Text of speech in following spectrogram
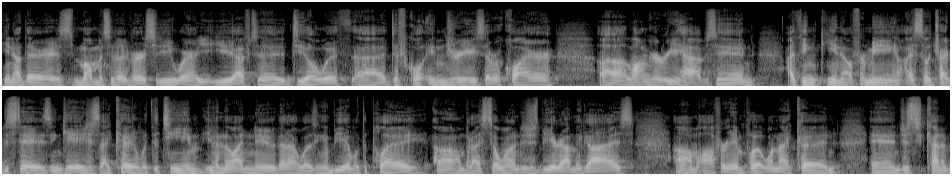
you know, there is moments of adversity where you have to deal with uh, difficult injuries that require uh, longer rehabs. And I think, you know, for me, I still tried to stay as engaged as I could with the team, even though I knew that I wasn't going to be able to play. Um, but I still wanted to just be around the guys, um, offer input when I could, and just kind of,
